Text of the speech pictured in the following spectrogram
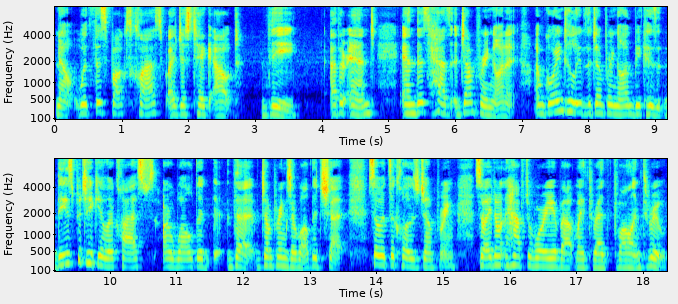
Now, with this box clasp, I just take out the other end and this has a jump ring on it. I'm going to leave the jump ring on because these particular clasps are welded, the jump rings are welded shut. So it's a closed jump ring. So I don't have to worry about my thread falling through.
